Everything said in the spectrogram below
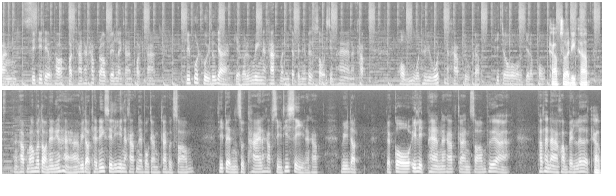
ฟัง City Trail Talk Podcast นะครับ เราเป็นรายการพอดคาสต์ที่พูดคุยทุกอย่างเกี่ยวกับเรื่องวิ่งนะครับ วันนี้จะเป็น episode ที่15 นะครับ ผมหมูทวีวุฒินะครับ อยู่กับพี่โจจิรพงศ์ครับ สวัสดีครับนะครับเรามาต่อในเนื้อหา v d o t Training Series นะครับ ในโปรแกรมการฝึกซ้อมที่เป็นสุดท้ายนะครับ สีที่ 4 นะครับ v d o t The Goal Elite Plan นะครับ การซ้อมเพื่อพัฒนาความเป็นเลิศครับ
